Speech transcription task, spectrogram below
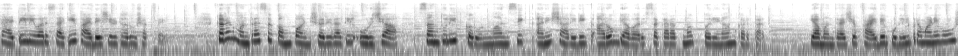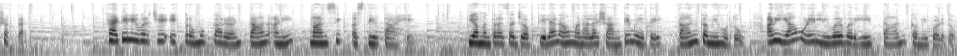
फॅटी लिव्हरसाठी फायदेशीर ठरू शकते. कारण मंत्राचं कंपन शरीरातील ऊर्जा संतुलित करून मानसिक आणि शारीरिक आरोग्यावर सकारात्मक परिणाम करतात. या मंत्राचे फायदे पुढील प्रमाणे होऊ शकतात. फॅटी लिव्हरचे एक प्रमुख कारण ताण आणि मानसिक अस्थिरता आहे. या मंत्राचा जप केल्यानं मनाला शांती मिळते ताण कमी होतो आणि यामुळे लिव्हरवरही ताण कमी पडतो.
